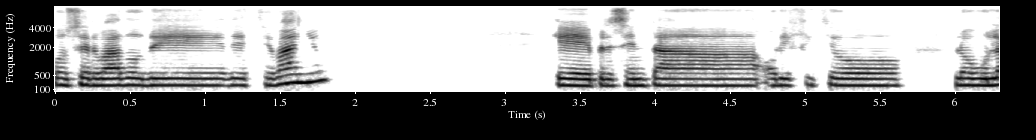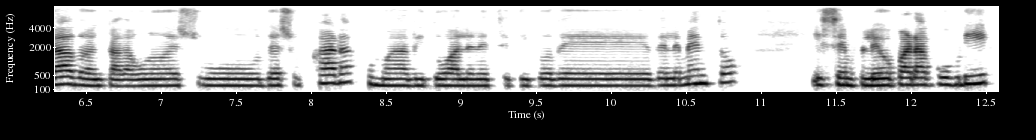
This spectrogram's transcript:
conservado de, de, este baño que presenta orificios lobulado en cada uno de, de, sus caras, como es habitual en este tipo de, elementos, y se empleó para cubrir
